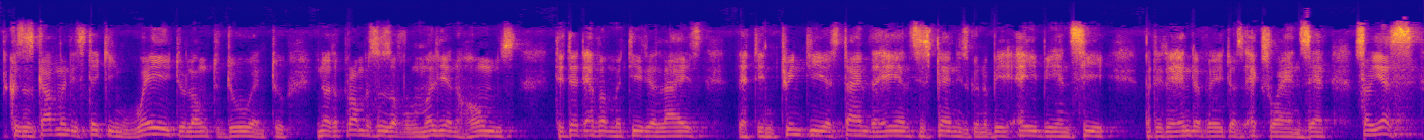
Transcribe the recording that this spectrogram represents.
because this government is taking way too long to do and to, you know, the promises of a million homes. Did that ever materialize that in 20 years' time the ANC's plan is going to be A, B, and C, but at the end of it, it was X, Y, and Z? So, yes,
